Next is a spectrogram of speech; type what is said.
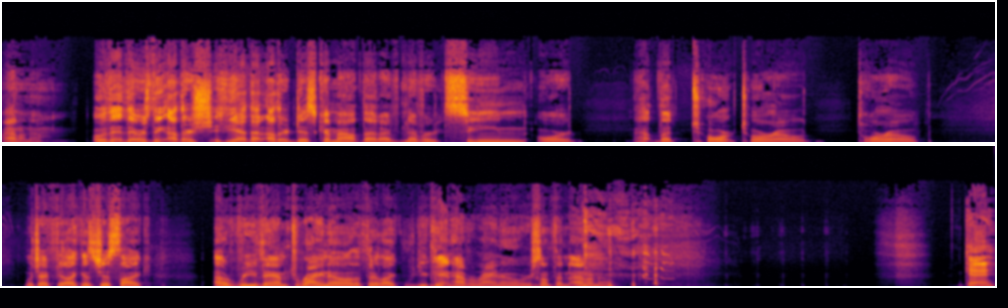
I don't know. Oh, there, there was the other. Sh- he had that other disc come out that I've never seen, or the Tor- Toro Toro, which I feel like is just like a revamped Rhino that they're like, you can't have a Rhino or something. I don't know. okay.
